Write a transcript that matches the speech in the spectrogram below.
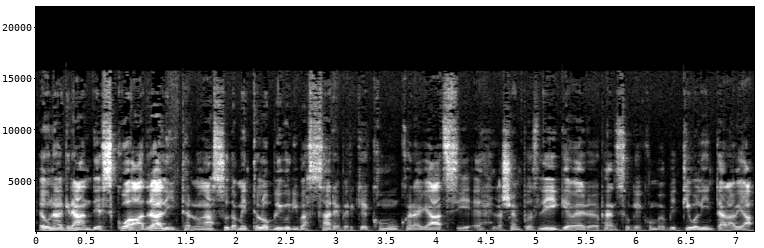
è una grande squadra, l'Inter non ha assolutamente l'obbligo di passare perché comunque ragazzi eh, la Champions League penso che come obiettivo l'Inter aveva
